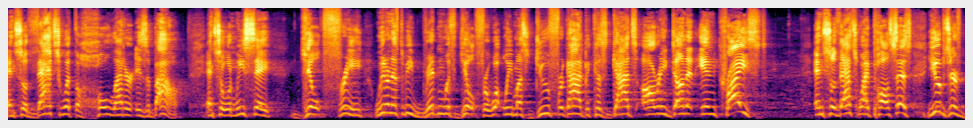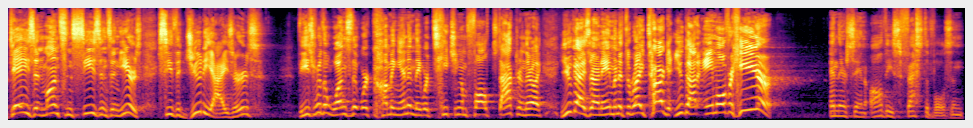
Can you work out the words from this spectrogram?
And so that's what the whole letter is about. And so when we say guilt free, we don't have to be ridden with guilt for what we must do for God because God's already done it in Christ. And so that's why Paul says, You observe days and months and seasons and years. See, the Judaizers, these were the ones that were coming in and they were teaching them false doctrine. They're like, You guys aren't aiming at the right target. You got to aim over here. And they're saying all these festivals and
